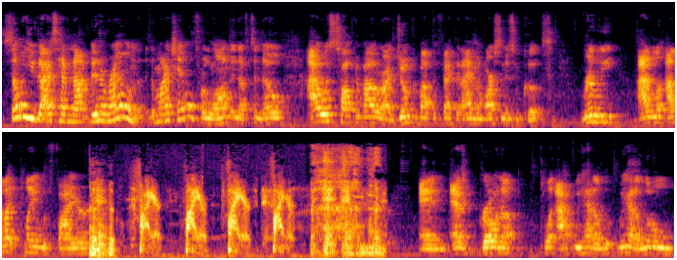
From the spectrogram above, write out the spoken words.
some of you guys have not been around my channel for long enough to know I always talk about or I joke about the fact that I'm an arsonist who cooks. Really, I, I like playing with fire. Fire! Fire! Fire! Fire! and as growing up, I, we had a we had a little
